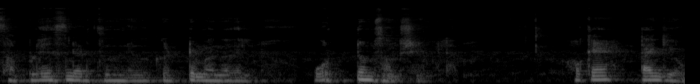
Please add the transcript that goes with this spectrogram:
സപ്ലൈസിന്റെ അടുത്ത് നിന്ന് നിങ്ങൾക്ക് കിട്ടുമെന്നതിൽ ഒട്ടും സംശയമില്ല. ഓക്കെ താങ്ക് യു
